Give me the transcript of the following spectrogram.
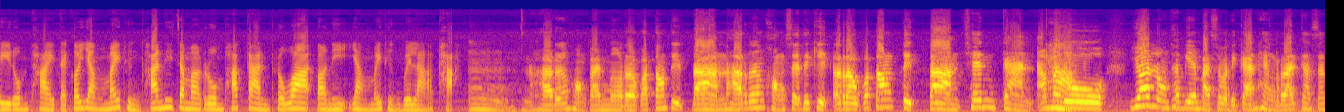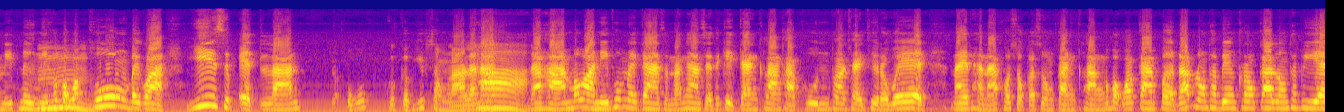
รีรวมไทย แต่ก็ยังไม่ถึงขั้นที่จะมารวมพักกัน เพราะว่าตอนนี้ยังไม่ถึงเวลาค่ะ อืมนะคะเรื่องของการเมืองเราก็ต้องติดตามนะคะ เรื่องของเศรษฐกิจเราก็ต้องติดตามเช่นกัน เอามาค่ะดูยอดลงทะเบียนบัตรสวัสดิการแห่งรัฐกันสักนิดหนึ่งนี่อืมเขาบอกว่าพุ่งไปกว่า 21 ล้าน โอ้เกือบเกือบยี่สิบสองล้านแล้วนะค่ะนะคะเมื่อวานนี้ผู้อำนวยการสำนักงานเศรษฐกิจการคลังค่ะคุณพรชัยธีรเวชในฐานะโฆษกกระทรวงการคลังก็บอกว่าการเปิดรับลงทะเบียนโครงการลงทะเบียน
